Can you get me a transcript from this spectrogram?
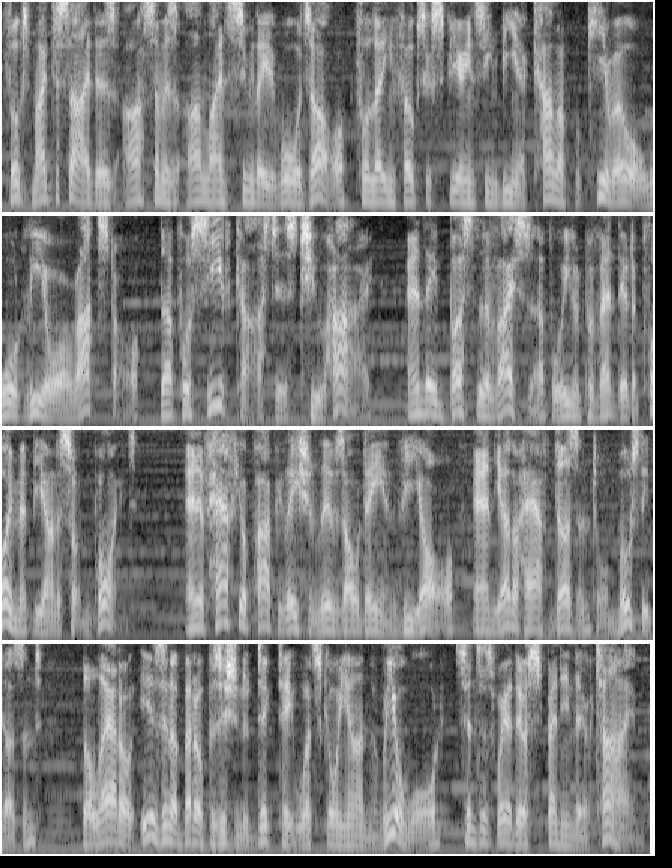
Folks might decide that as awesome as online simulated worlds are for letting folks experiencing being a comic book hero or world leader or rock star, the perceived cost is too high, and they bust the devices up or even prevent their deployment beyond a certain point. And if half your population lives all day in VR and the other half doesn't or mostly doesn't, the latter is in a better position to dictate what's going on in the real world since it's where they're spending their time.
